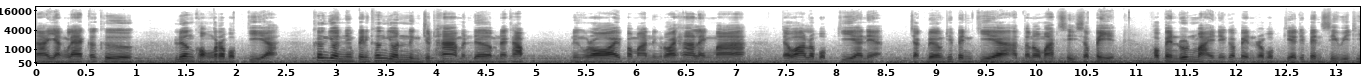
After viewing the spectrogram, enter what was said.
นะอย่างแรกก็คือเรื่องของระบบเกียร์ เครื่องยนต์ยังเป็นเครื่องยนต์ 1.5 เหมือนเดิมนะครับ 100 ประมาณ 105 แรงม้า แต่ว่าระบบเกียร์เนี่ยจากเดิมที่เป็นเกียร์อัตโนมัติ 4 สปีด พอเป็นรุ่นใหม่นี่ก็เป็นระบบเกียร์ที่เป็น CVT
